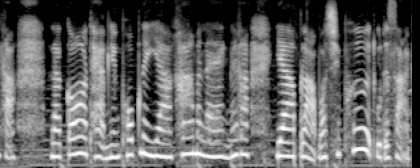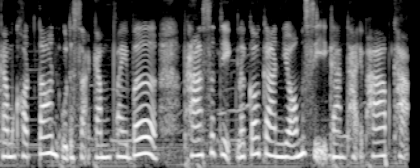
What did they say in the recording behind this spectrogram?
นะคะ แล้วก็แถมยังพบในยาฆ่าแมลงนะคะ ยาปราบวัชพืช อุตสาหกรรมคอตตอน อุตสาหกรรมไฟเบอร์ พลาสติก แล้วก็การย้อมสีการถ่ายภาพค่ะ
